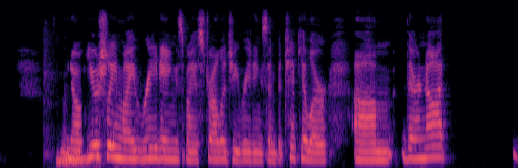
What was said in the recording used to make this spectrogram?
You know, usually my readings, my astrology readings in particular, um, they're not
